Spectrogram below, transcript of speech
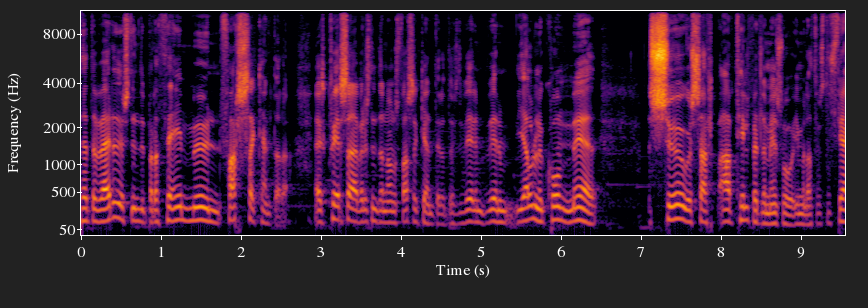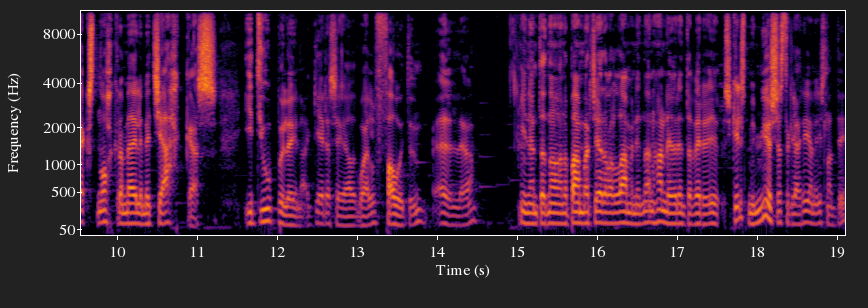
þetta verður stundu bara þeim mun farsakendara Eða, hver sagði að verður stundu nánast farsakendir veist, við, erum, við erum í alveg komið með sögusarp af tilfellum eins og ég menna þú fegst nokkra meðli með Jackass í djúbulegina að gera sig að well, fáitum, eðlilega. Ég nefndi að náðan að Bamar Gera var lamin innan hann hefur reynda verið, skilst mér mjög sérstaklega hérna í Íslandi.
